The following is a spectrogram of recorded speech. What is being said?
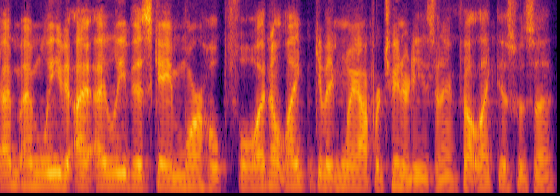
I'm, I'm leave, I, I leave this game more hopeful. I don't like giving away opportunities. And I felt like this was a,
